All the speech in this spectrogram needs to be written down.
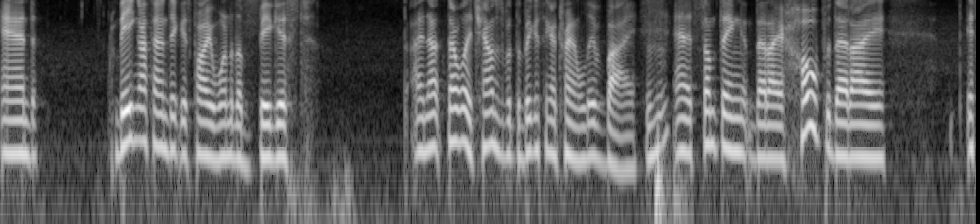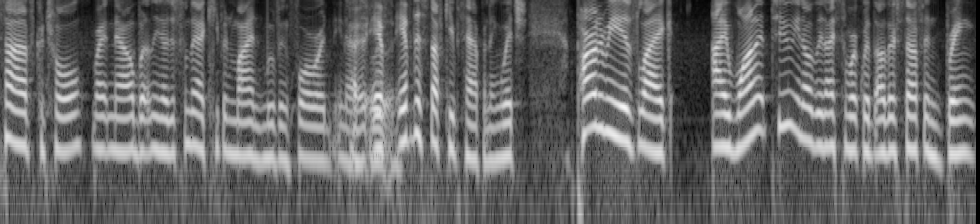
and being authentic is probably one of the biggest. I not not really challenges, but the biggest thing I try and live by, Mm-hmm. and it's something that I hope that I. It's not out of control right now, but you know, just something I keep in mind moving forward. You know, if if this stuff keeps happening, which part of me is like, I want it to. You know, it'd be nice to work with other stuff and bring,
